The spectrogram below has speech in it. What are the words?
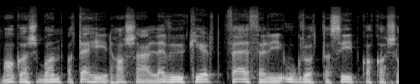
magasban, a tehén hasán levőkért felfelé ugrott a szép kakasom.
